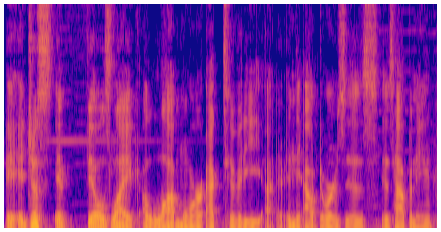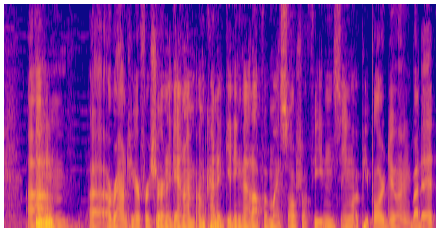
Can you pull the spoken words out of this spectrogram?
it, it, just it feels like a lot more activity uh, in the outdoors is is happening um, mm-hmm. uh, around here for sure and again i'm, I'm kind of getting that off of my social feed and seeing what people are doing but it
